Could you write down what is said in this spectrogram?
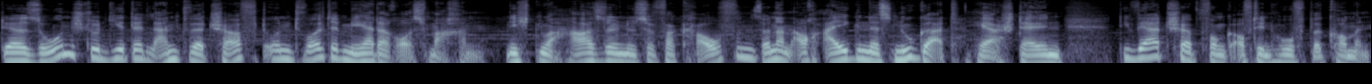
Der Sohn studierte Landwirtschaft und wollte mehr daraus machen. Nicht nur Haselnüsse verkaufen, sondern auch eigenes Nougat herstellen, die Wertschöpfung auf den Hof bekommen.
